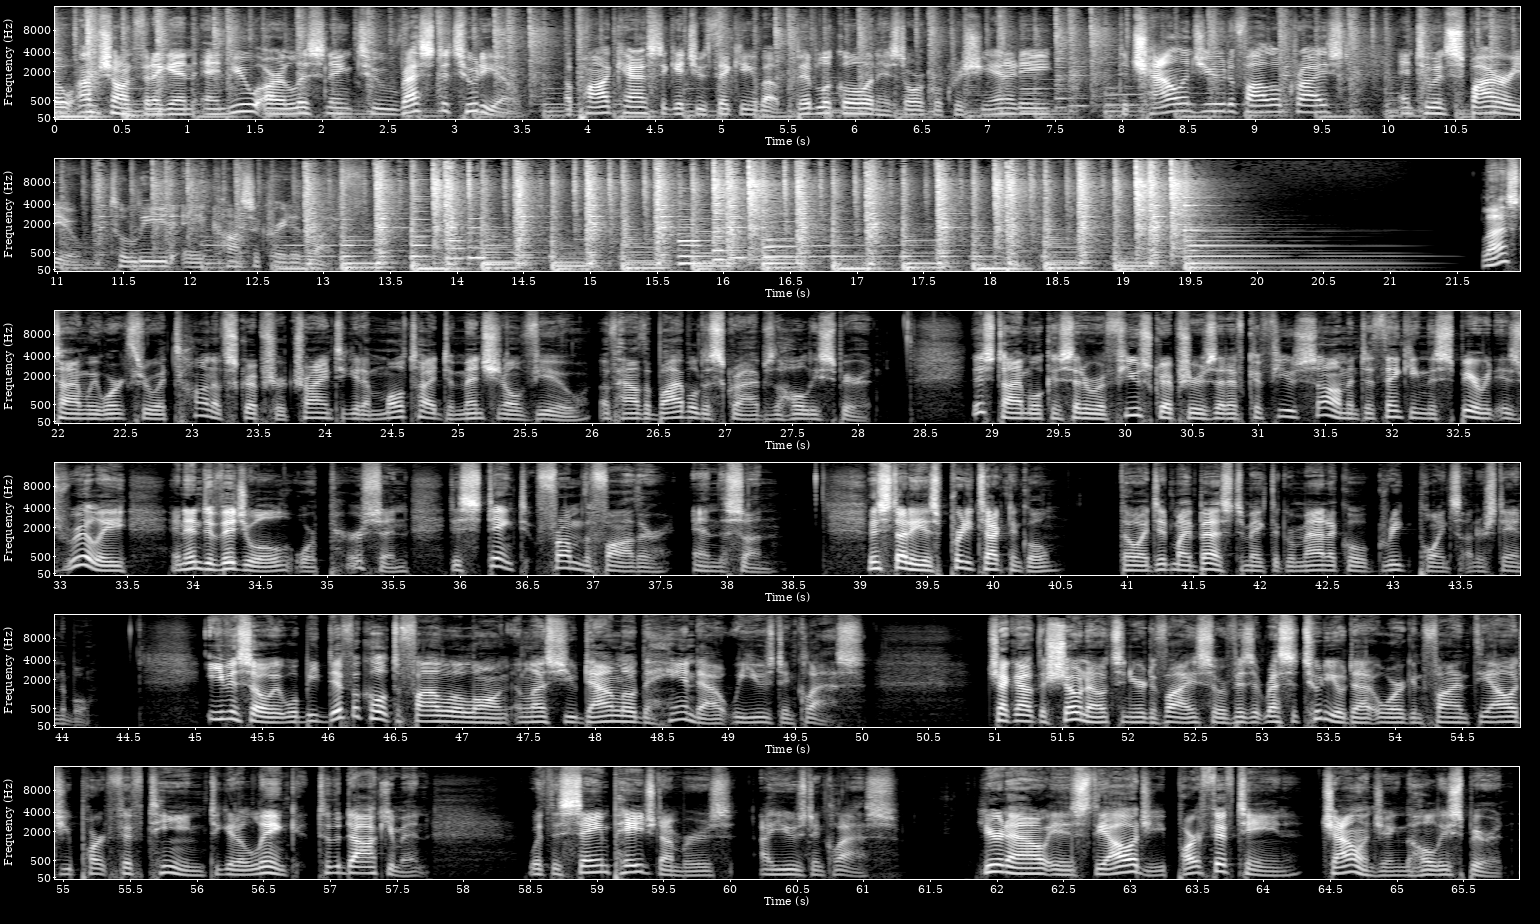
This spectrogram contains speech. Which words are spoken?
Hello, I'm Sean Finnegan, and you are listening to Restitutio, a podcast to get you thinking about biblical and historical Christianity, to challenge you to follow Christ, and to inspire you to lead a consecrated life. Last time we worked through a ton of scripture trying to get a multi-dimensional view of how the Bible describes the Holy Spirit. This time we'll consider a few scriptures that have confused some into thinking the Spirit is really an individual or person distinct from the Father and the Son. This study is pretty technical, though I did my best to make the grammatical Greek points understandable. Even so, it will be difficult to follow along unless you download the handout we used in class. Check out the show notes in your device or visit restitutio.org and find Theology Part 15 to get a link to the document with the same page numbers I used in class. Here now is Theology, Part 15 Challenging the Holy Spirit.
